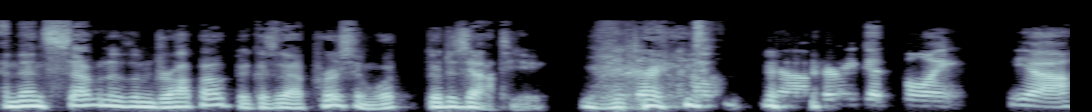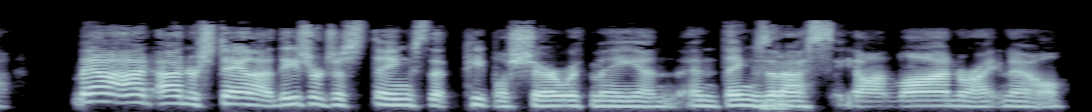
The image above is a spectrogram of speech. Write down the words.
and then seven of them drop out because of that person. What good is that to you? Right? yeah, very good point. Yeah. Man, I, I understand that. These are just things that people share with me and, and things that mm-hmm. I see online right now.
